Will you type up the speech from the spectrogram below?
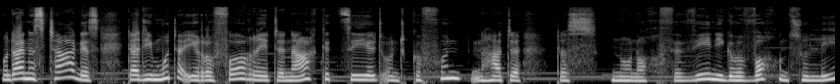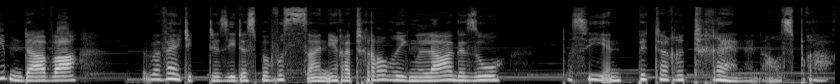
Und eines Tages, da die Mutter ihre Vorräte nachgezählt und gefunden hatte, dass nur noch für wenige Wochen zu leben da war, überwältigte sie das Bewusstsein ihrer traurigen Lage so, dass sie in bittere Tränen ausbrach.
